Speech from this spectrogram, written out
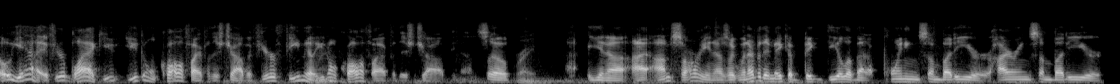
oh yeah if you're black you you don't qualify for this job if you're female you don't qualify for this job you know so Right. uh, you know I, i'm sorry and i was like whenever they make a big deal about appointing somebody or hiring somebody or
